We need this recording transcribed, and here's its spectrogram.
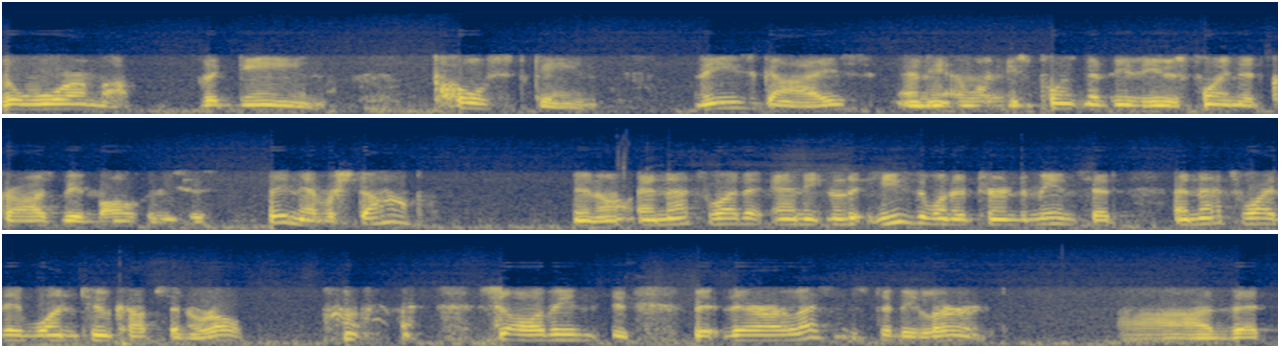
the warm up, the game, post game. These guys, and, he, and when he's pointing at these, he was pointing at Crosby and Malkin. He says they never stop, you know, and that's why. They, and he, he's the one who turned to me and said, and that's why they've won two cups in a row. so I mean, it, there are lessons to be learned, Uh, that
